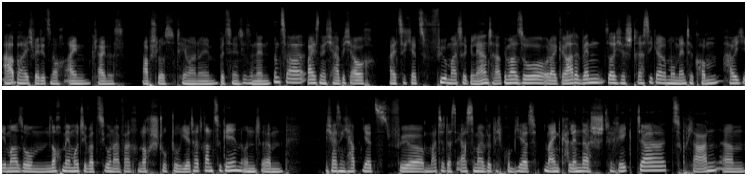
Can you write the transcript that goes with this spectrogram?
Aber ich werde jetzt noch ein kleines Abschlussthema nehmen bzw. nennen. Und zwar, weiß nicht, habe ich auch als ich jetzt für Mathe gelernt habe, immer so, oder gerade wenn solche stressigeren Momente kommen, habe ich immer so noch mehr Motivation, einfach noch strukturierter dran zu gehen. Und ähm, ich weiß nicht, ich habe jetzt für Mathe das erste Mal wirklich probiert, meinen Kalender strikter zu planen. Ähm,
